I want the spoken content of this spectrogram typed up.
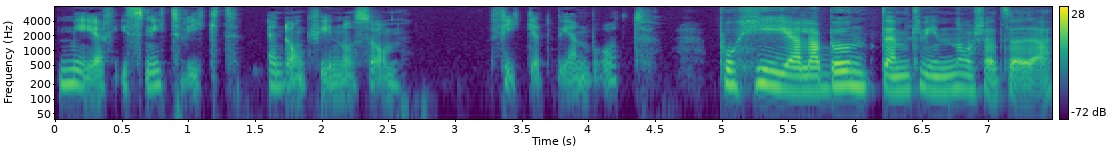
mer i snittvikt än de kvinnor som fick ett benbrott på hela bunten kvinnor så att säga.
